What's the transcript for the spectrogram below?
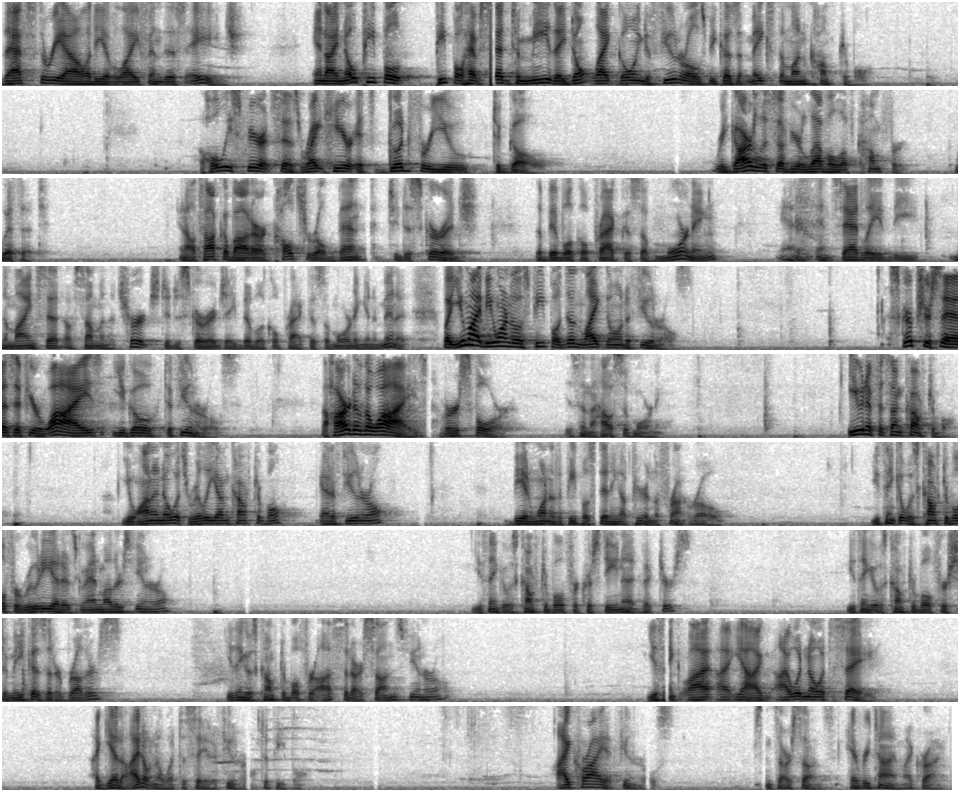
That's the reality of life in this age. And I know people people have said to me they don't like going to funerals because it makes them uncomfortable. The Holy Spirit says right here it's good for you to go, regardless of your level of comfort with it. And I'll talk about our cultural bent to discourage the biblical practice of mourning, and, and sadly, the, the mindset of some in the church to discourage a biblical practice of mourning in a minute. But you might be one of those people that doesn't like going to funerals. Scripture says if you're wise, you go to funerals. The heart of the wise, verse 4, is in the house of mourning. Even if it's uncomfortable. You want to know what's really uncomfortable at a funeral? Being one of the people sitting up here in the front row. You think it was comfortable for Rudy at his grandmother's funeral? You think it was comfortable for Christina at Victor's? You think it was comfortable for Shamika's at her brother's? You think it was comfortable for us at our son's funeral? You think, well, I, I, yeah, I, I wouldn't know what to say. I get it. I don't know what to say at a funeral to people. I cry at funerals since our son's. Every time I cry.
